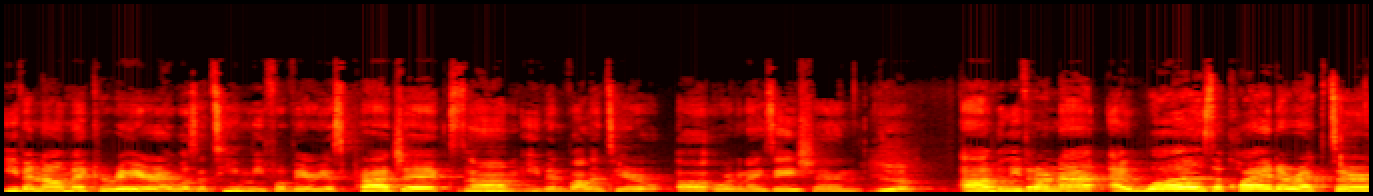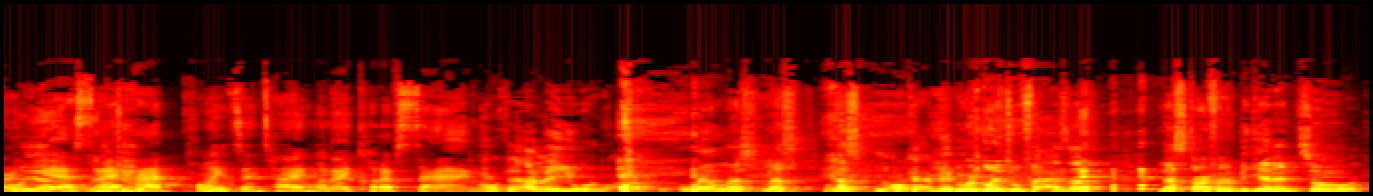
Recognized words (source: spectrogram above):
even now in my career, I was a team lead for various projects, um, even volunteer uh, organizations. yeah. Um, believe it or not, I was a choir director. Oh, yeah? Yes, I had points in time when I could have sang. Okay, I mean you. were- Uh, well, let's let's let's. Okay, maybe we're going too fast. Let's, let's start from the beginning. So,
